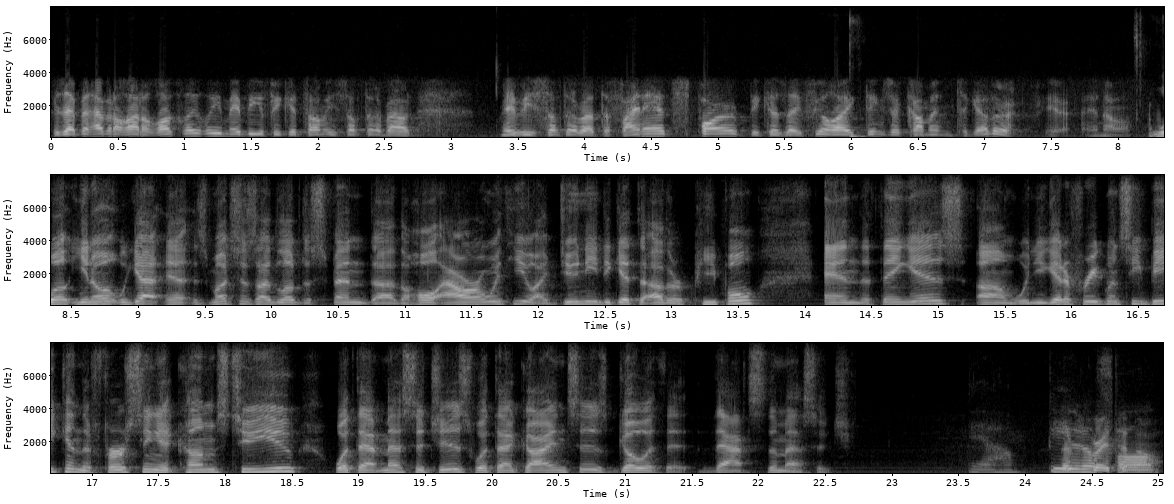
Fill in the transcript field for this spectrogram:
Because I've been having a lot of luck lately. Maybe if he could tell me something about maybe something about the finance part because I feel like things are coming together. Yeah, you know. Well, you know? We got as much as I'd love to spend uh, the whole hour with you. I do need to get to other people. And the thing is, um, when you get a frequency beacon, the first thing it comes to you, what that message is, what that guidance is, go with it. That's the message. Yeah, beautiful.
